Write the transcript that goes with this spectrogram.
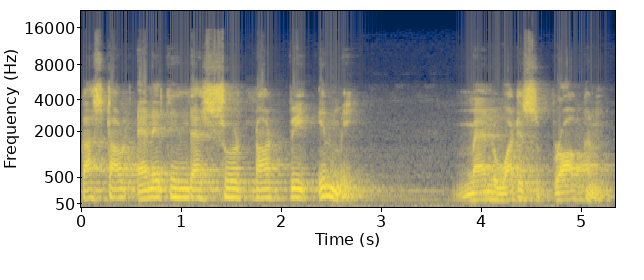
Cast out anything that should not be in me. Mend what is broken.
